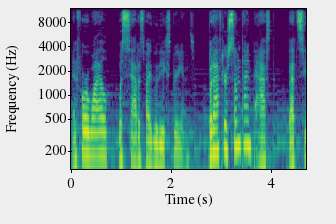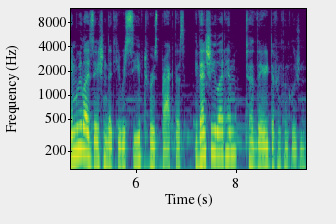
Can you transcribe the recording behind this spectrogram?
and for a while was satisfied with the experience. But after some time passed, that same realization that he received for his practice eventually led him to a very different conclusion.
